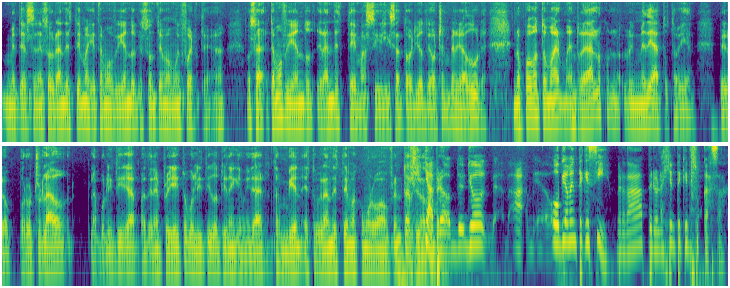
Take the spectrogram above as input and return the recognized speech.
meterse en esos grandes temas que estamos viviendo, que son temas muy fuertes. ¿ah? O sea, estamos viviendo grandes temas civilizatorios de otra envergadura. No podemos tomar, enredarlos con lo, inmediato, está bien. Pero por otro lado, la política, para tener proyecto político, tiene que mirar también estos grandes temas, cómo lo vamos a enfrentar. ya, pero yo, ah, obviamente que sí, ¿verdad? Pero la gente quiere su casa.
